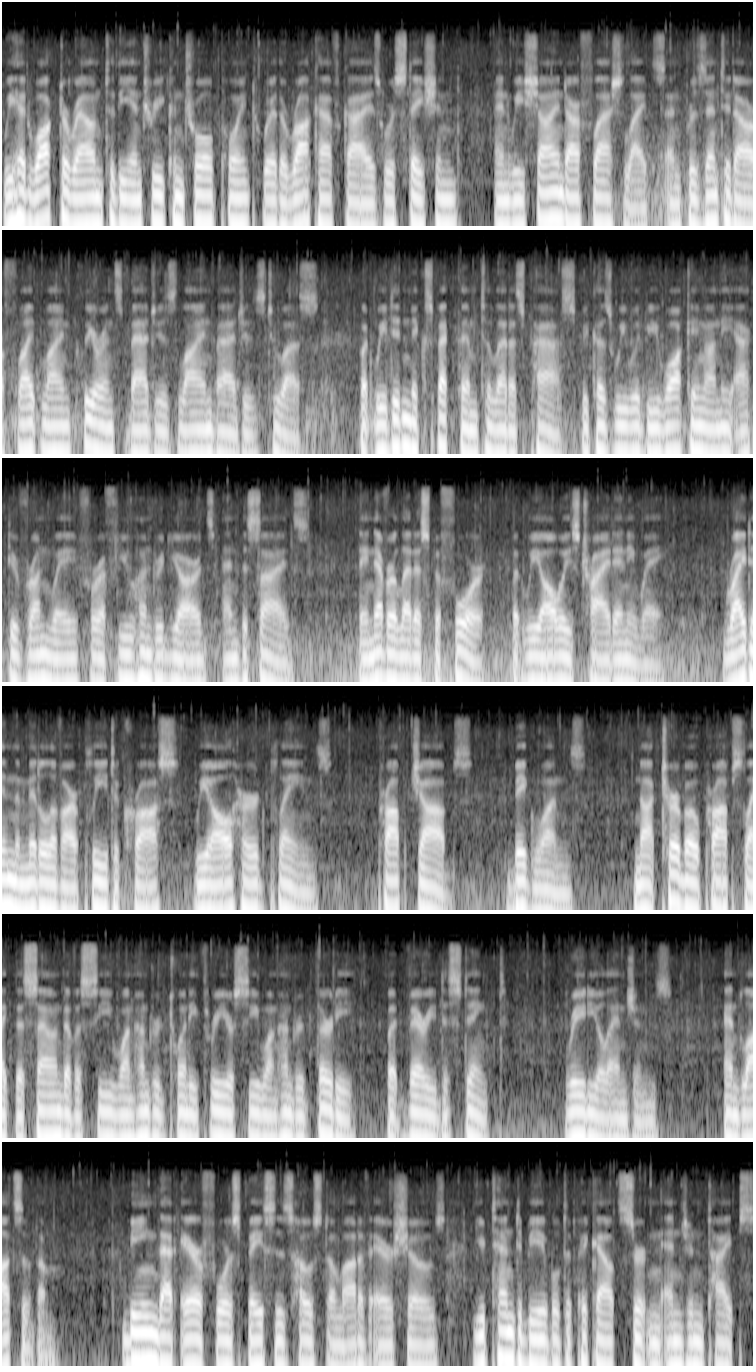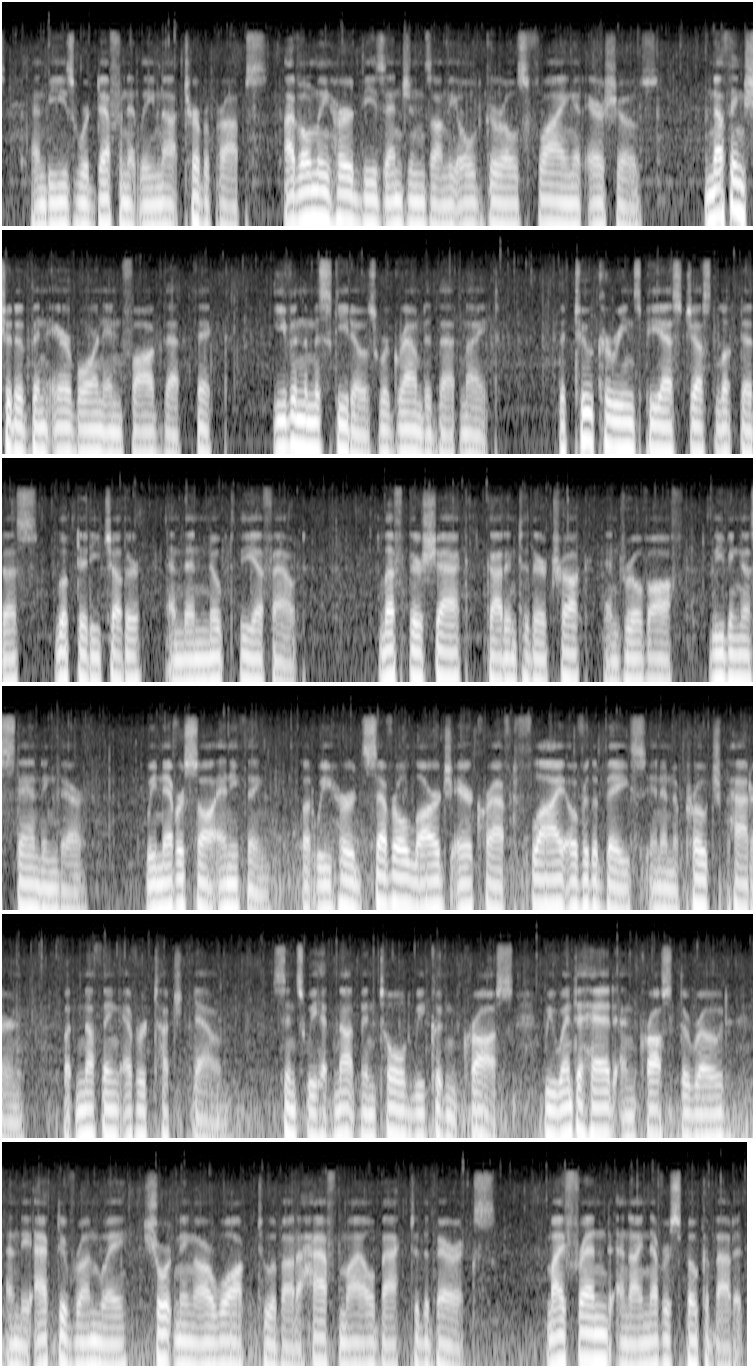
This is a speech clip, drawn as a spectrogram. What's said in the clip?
We had walked around to the entry control point where the ROKAF guys were stationed, and we shined our flashlights and presented our flight line clearance badges line badges to us, but we didn't expect them to let us pass because we would be walking on the active runway for a few hundred yards and besides, they never let us before, but we always tried anyway. Right in the middle of our plea to cross, we all heard planes. Prop jobs. Big ones. Not turboprops like the sound of a C-123 or C-130, but very distinct. Radial engines. And lots of them. Being that Air Force bases host a lot of air shows, you tend to be able to pick out certain engine types, and these were definitely not turboprops. I've only heard these engines on the old girls flying at air shows. Nothing should have been airborne in fog that thick. Even the mosquitoes were grounded that night. The two Koreans PS just looked at us, looked at each other, and then noped the F out. Left their shack, got into their truck, and drove off, leaving us standing there. We never saw anything, but we heard several large aircraft fly over the base in an approach pattern, but nothing ever touched down. Since we had not been told we couldn't cross, we went ahead and crossed the road and the active runway, shortening our walk to about a half mile back to the barracks. My friend and I never spoke about it.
